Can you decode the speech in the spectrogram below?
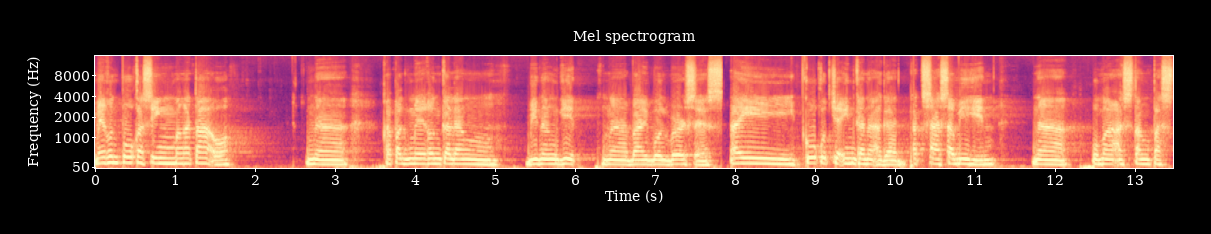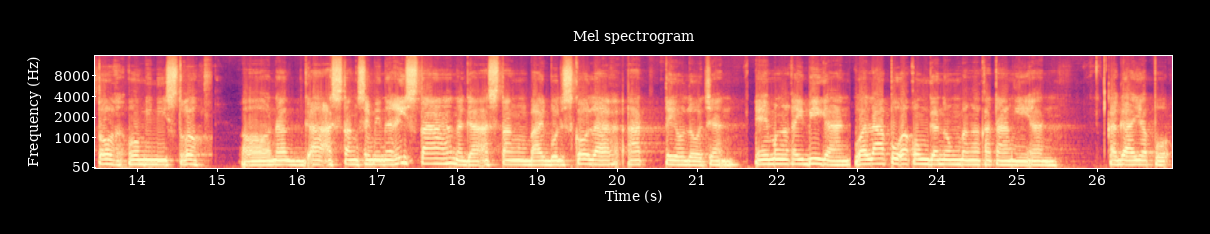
Meron po kasing mga tao na kapag meron ka lang binanggit na Bible verses ay kukutyain ka na agad at sasabihin na umaastang pastor o ministro o nag-aastang seminarista, nag-aastang Bible scholar at theologian. Eh mga kaibigan, wala po akong ganong mga katangian. Kagaya po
